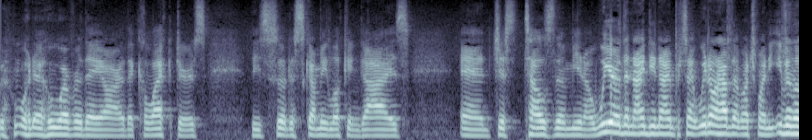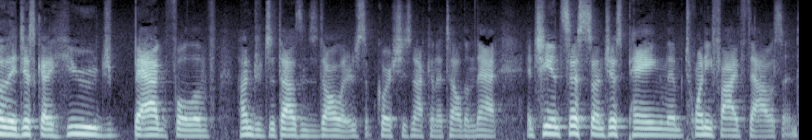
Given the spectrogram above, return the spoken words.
whatever, whoever they are, the collectors, these sort of scummy looking guys and just tells them, you know, we are the 99%. We don't have that much money, even though they just got a huge bag full of hundreds of thousands of dollars. Of course, she's not going to tell them that. And she insists on just paying them 25000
